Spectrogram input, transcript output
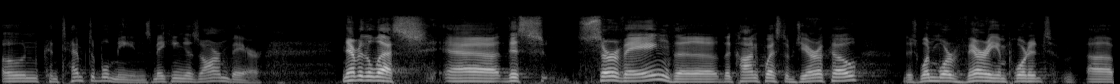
own contemptible means, making His arm bare. Nevertheless, uh, this surveying the, the conquest of Jericho, there's one more very important uh,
